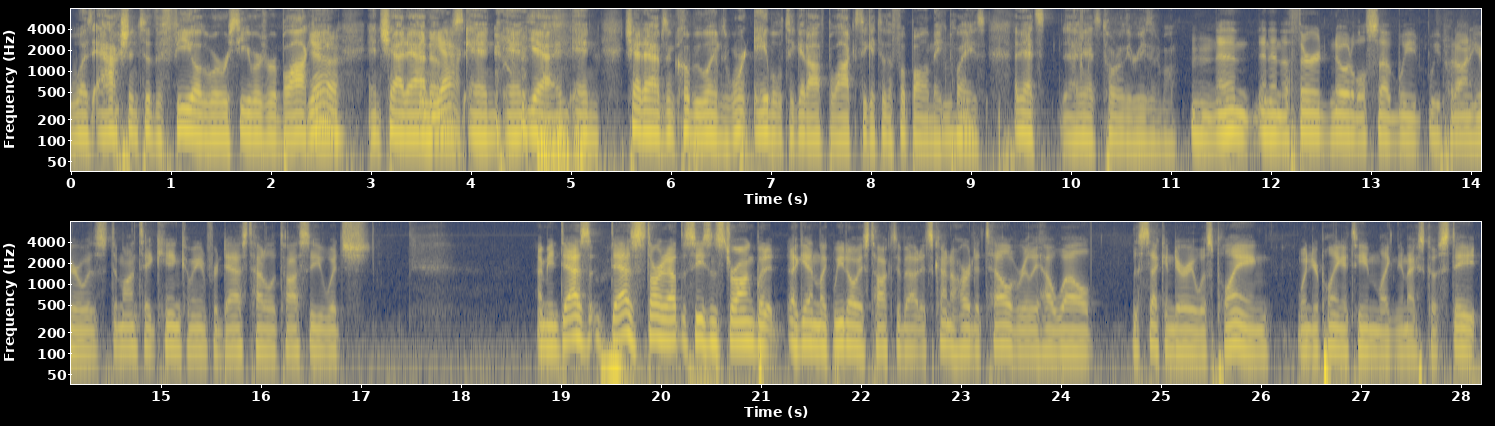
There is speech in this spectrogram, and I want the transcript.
was action to the field where receivers were blocking Yeah. and Chad Adams yak. and, and, yeah and, and Chad Adams and Kobe Williams weren't able to get off blocks to get to the football and make Mm-hmm. plays. I think that's I think that's totally reasonable. Mhm. And then, and then the third notable sub we, we put on here was Demonte King coming in for Daz Tautalatasi, which I mean Daz Daz started out the season strong, but it, again, like we'd always talked about, it's kind of hard to tell really how well the secondary was playing when you're playing a team like New Mexico State,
